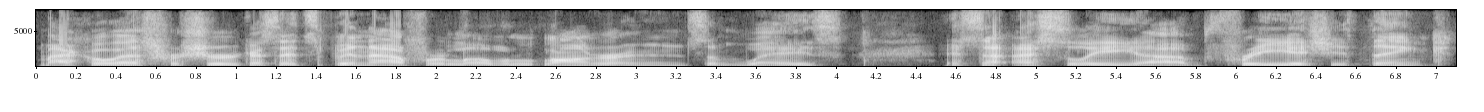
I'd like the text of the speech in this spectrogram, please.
Mac OS for sure because it's been out for a little longer in some ways. It's not necessarily uh, free as you think.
